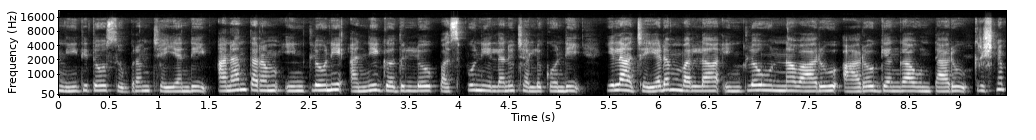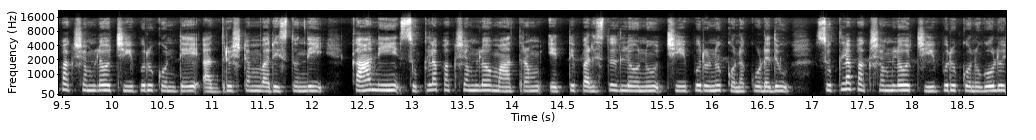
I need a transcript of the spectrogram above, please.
నీటితో శుభ్రం చేయండి. అనంతరం ఇంట్లోని అన్ని గదుల్లో పసుపు నీళ్ళను చల్లుకోండి. ఇలా చేయడం వల్ల ఇంట్లో ఉన్న వారు ఆరోగ్యంగా ఉంటారు. కృష్ణపక్షంలో చీపురు కొంటే అదృష్టం వరిస్తుంది. కానీ శుక్లపక్షంలో మాత్రం ఎట్టి పరిస్థితుల్లోనూ చీపురును కొనకూడదు. శుక్లపక్షంలో చీపురు కొనుగోలు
